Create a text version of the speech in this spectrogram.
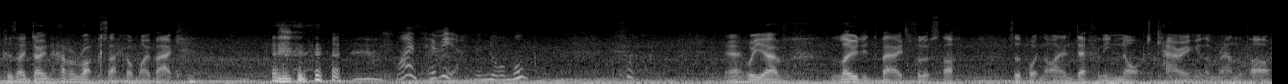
because I don't have a rucksack on my back. Mine's heavier than normal. Yeah, we have loaded the bags full of stuff to the point that I am definitely not carrying them around the park.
